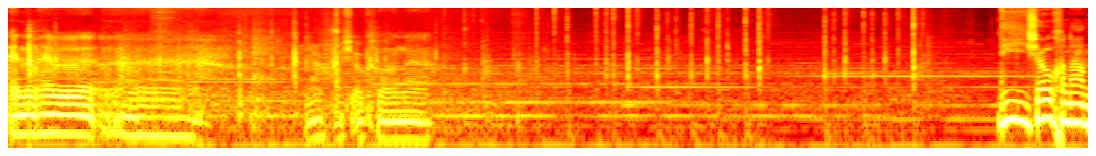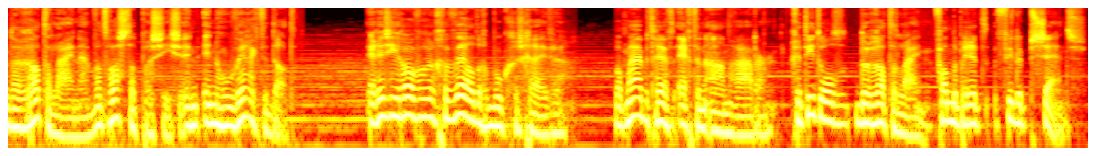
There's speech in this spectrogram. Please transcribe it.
En dan hebben we... Uh, ja, als je ook gewoon... Uh, Die zogenaamde rattenlijnen, wat was dat precies en, en hoe werkte dat? Er is hierover een geweldig boek geschreven. Wat mij betreft echt een aanrader. Getiteld De Rattenlijn van de Brit Philip Sands.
